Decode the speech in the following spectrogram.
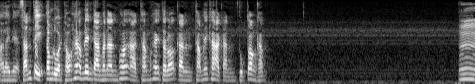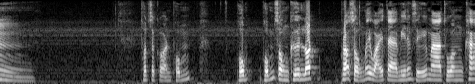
อะไรเนี่ย สันติตำรวจเขาห้ามเล่นการพนัน เพราะอาจทำให้ทะเลาะกันทำให้ฆ่ากันถูกต้องครับ อืม ทศกรผม ผม ผมส่งคืนรถ เพราะส่งไม่ไหวแต่มีหนังสือมาทวงค่า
